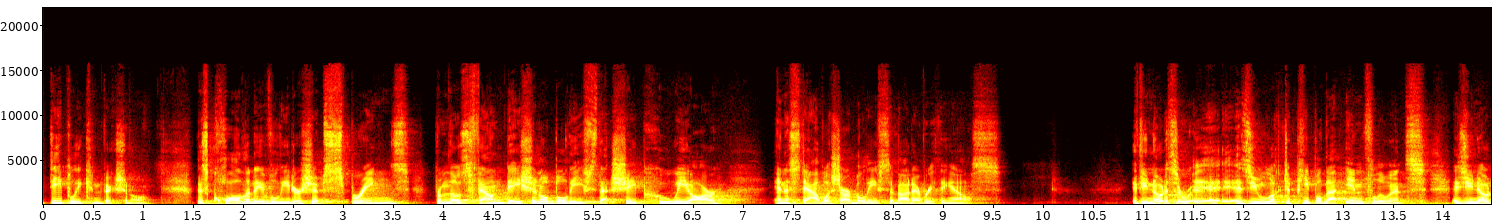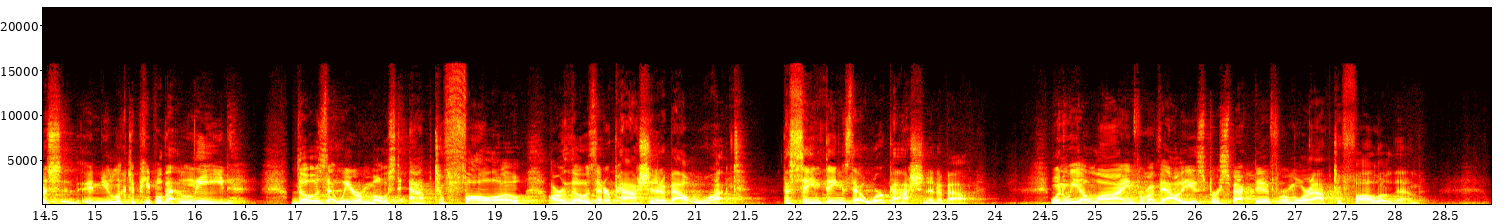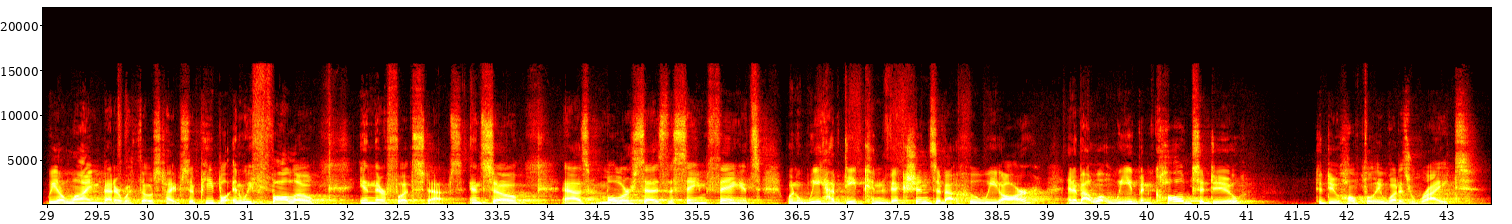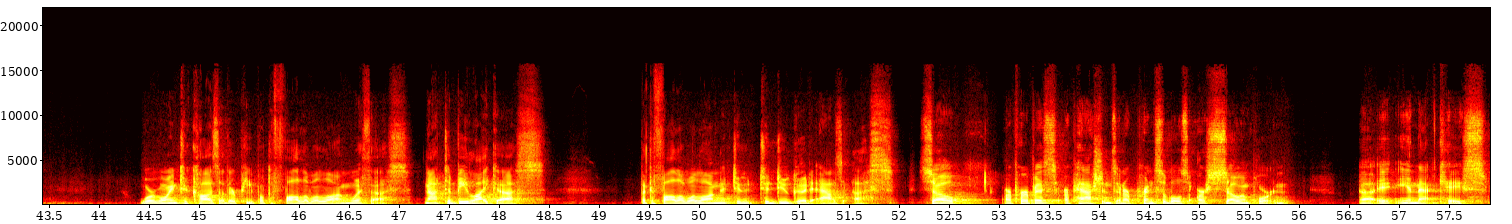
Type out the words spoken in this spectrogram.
deeply convictional. This quality of leadership springs from those foundational beliefs that shape who we are and establish our beliefs about everything else. If you notice, as you look to people that influence, as you notice and you look to people that lead, those that we are most apt to follow are those that are passionate about what? The same things that we're passionate about. When we align from a values perspective, we're more apt to follow them we align better with those types of people and we follow in their footsteps. And so, as Mohler says, the same thing. It's when we have deep convictions about who we are and about what we've been called to do, to do hopefully what is right, we're going to cause other people to follow along with us. Not to be like us, but to follow along and to, to do good as us. So, our purpose, our passions, and our principles are so important uh, in that case.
